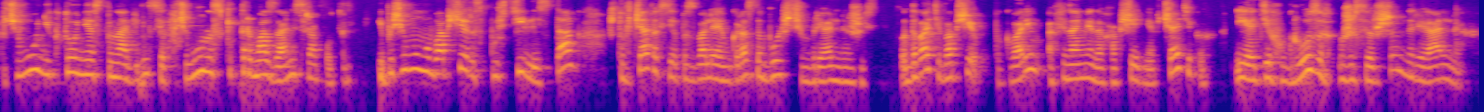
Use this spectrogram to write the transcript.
Почему никто не остановился? Почему у нас какие-то тормоза не сработали? И почему мы вообще распустились так, что в чатах себе позволяем гораздо больше, чем в реальной жизни? Вот давайте вообще поговорим о феноменах общения в чатиках и о тех угрозах уже совершенно реальных,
